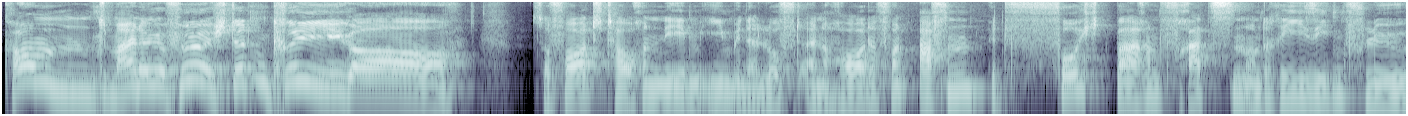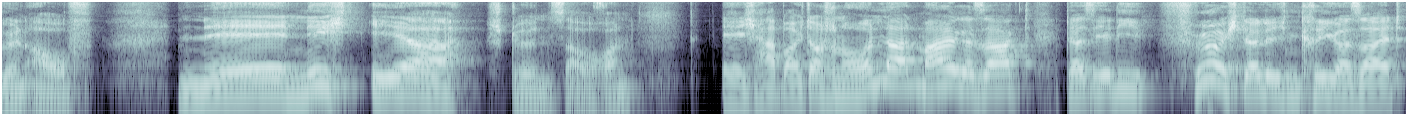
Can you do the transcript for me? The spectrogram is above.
Kommt, meine gefürchteten Krieger! Sofort tauchen neben ihm in der Luft eine Horde von Affen mit furchtbaren Fratzen und riesigen Flügeln auf. Nee, nicht ihr, stöhnt Sauron. Ich habe euch doch schon hundertmal gesagt, dass ihr die fürchterlichen Krieger seid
